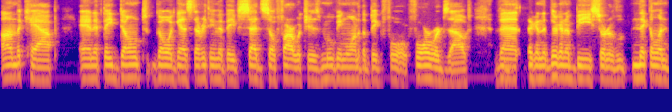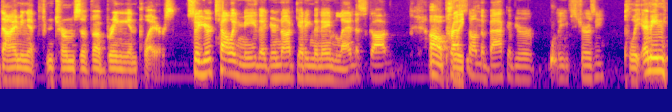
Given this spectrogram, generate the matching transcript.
on the cap. And if they don't go against everything that they've said so far, which is moving one of the big four forwards out, then they're gonna they're gonna be sort of nickel and diming it in terms of uh, bringing in players. So you're telling me that you're not getting the name Landeskog oh, pressed on the back of your Leafs jersey? Please. I mean,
